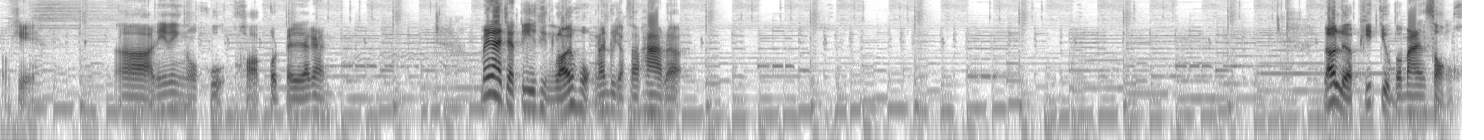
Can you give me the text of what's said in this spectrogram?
โอเคอ่านนี้เรงโนคุขอกดไปเลยแล้วกัน ไม่น่าจะตีถึงร้อยหกนะดูจากสภาพแล้ว แล้วเหลือพิษอยู่ประมาณ 2 ข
